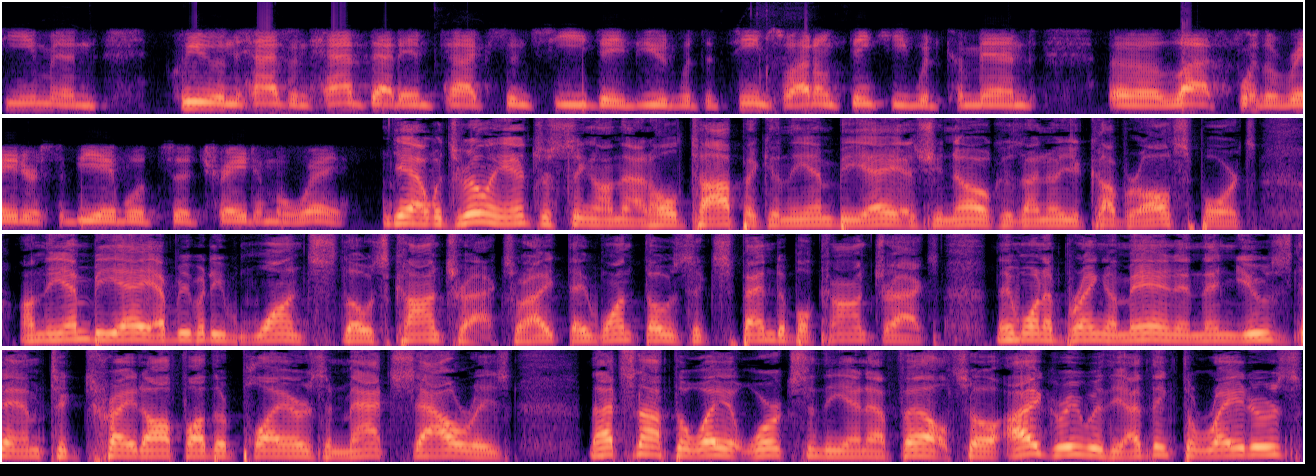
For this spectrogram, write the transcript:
team, and Clelin hasn't had that impact since he debuted with the team. So I don't think he would command a lot for the Raiders to be able to trade him away. Yeah, what's really interesting on that whole topic in the NBA, as you know, because I know you cover all sports, on the NBA, everybody wants those contracts, right? They want those expendable contracts. They want to bring them in and then use them to trade off other players and match salaries. That's not the way it works in the NFL. So I agree with you. I think the Raiders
